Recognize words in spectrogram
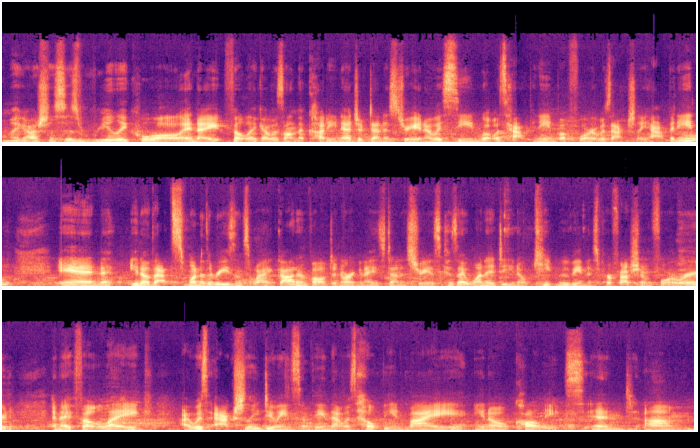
oh my gosh, this is really cool. And I felt like I was on the cutting edge of dentistry and I was seeing what was happening before it was actually happening. And, you know, that's one of the reasons why I got involved in organized dentistry is because I wanted to, you know, keep moving this profession forward. And I felt like I was actually doing something that was helping my, you know, colleagues. And, um,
